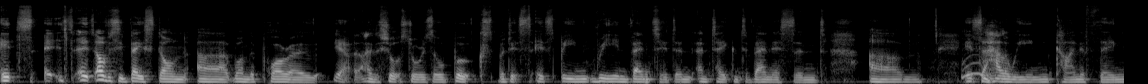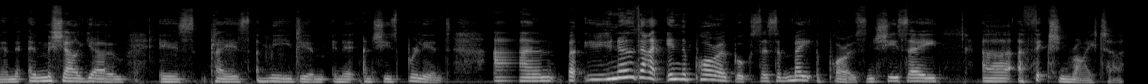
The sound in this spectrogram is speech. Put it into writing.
it's it's it's obviously based on uh, one of the Poirot Yeah. either short stories or books, but it's it's been reinvented and, and taken to Venice, and um, it's a Halloween kind of thing. And, and Michelle Yeoh is plays a medium in it, and she's brilliant. And but you know that in the Poirot books, there's a mate of Poirot's, and she's a uh, a fiction writer,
